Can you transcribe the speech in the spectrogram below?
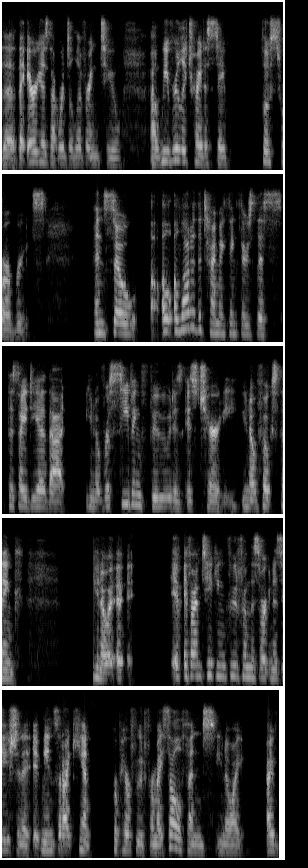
the the areas that we're delivering to, uh, we really try to stay close to our roots. And so a, a lot of the time I think there's this this idea that, you know, receiving food is is charity. You know, folks think, you know, if, if I'm taking food from this organization, it, it means that I can't prepare food for myself. And, you know, I I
